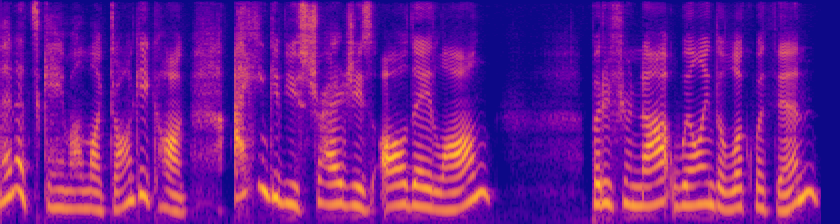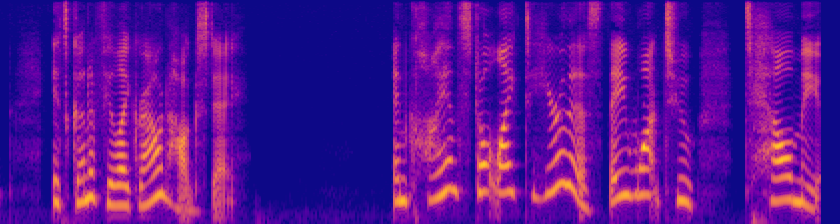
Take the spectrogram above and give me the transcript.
then it's game on like Donkey Kong. I can give you strategies all day long, but if you're not willing to look within, it's going to feel like Groundhog's Day. And clients don't like to hear this. They want to tell me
